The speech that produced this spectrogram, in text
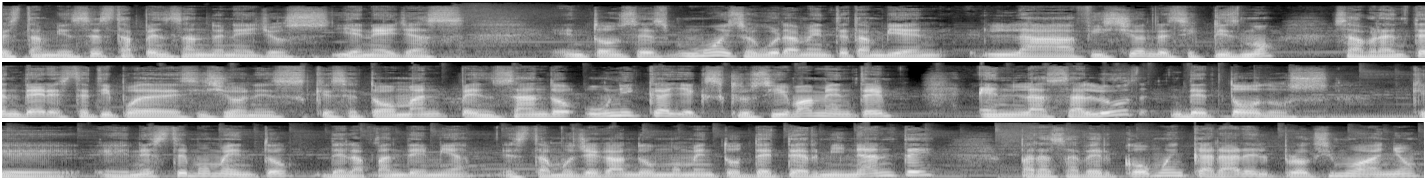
pues también se está pensando en ellos y en ellas. Entonces, muy seguramente también la afición del ciclismo sabrá entender este tipo de decisiones que se toman pensando única y exclusivamente en la salud de todos que en este momento de la pandemia estamos llegando a un momento determinante para saber cómo encarar el próximo año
